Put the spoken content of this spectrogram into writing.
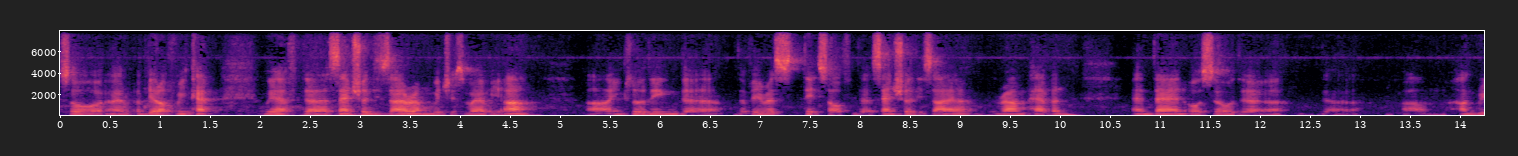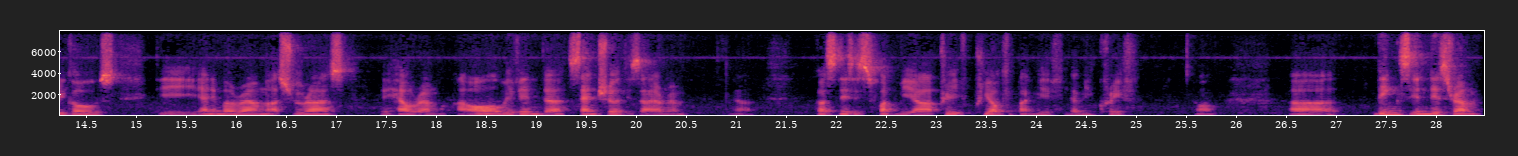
so a, a bit of recap. We have the desire realm, which is where we are, uh, including the, the various states of the desire realm, heaven, and then also the, the um, hungry ghosts, the animal realm, asuras, the hell realm are all within the central desire realm. Because this is what we are pre- preoccupied with, that we crave. Uh, beings in this realm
